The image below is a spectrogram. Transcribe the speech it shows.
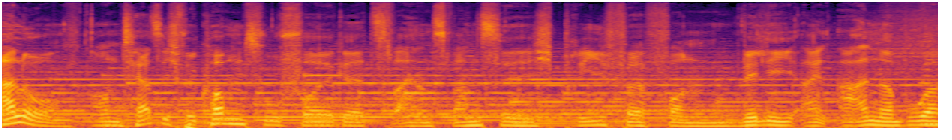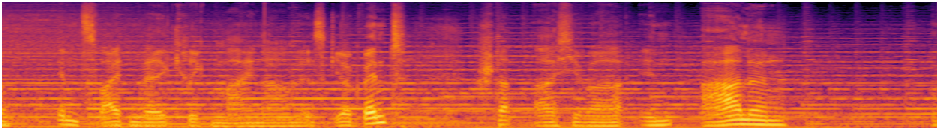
Hallo und herzlich willkommen zu Folge 22 Briefe von Willi, ein Ahlener im Zweiten Weltkrieg. Mein Name ist Georg Wendt, Stadtarchivar in Aalen.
